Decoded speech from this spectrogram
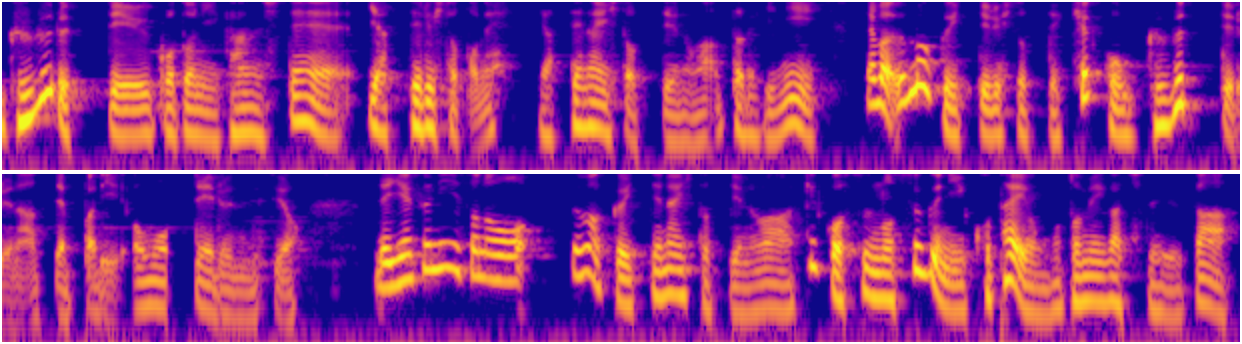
うググるっていうことに関してやってる人とねやってない人っていうのがあった時にやっぱうまくいってる人って結構ググってるなってやっぱり思ってるんですよ。で、逆にその、うまくいってない人っていうのは、結構そのすぐに答えを求めがちというか、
